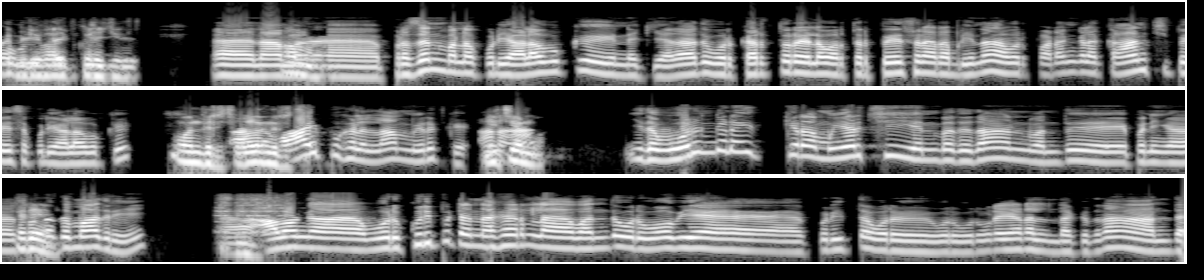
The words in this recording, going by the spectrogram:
பண்ணி நாம. பிரசன்ட் பண்ணக்கூடிய அளவுக்கு இன்னைக்கு அதாவது ஒரு கருத்துரையில ஒருத்தர் பேசுறாரு அப்படின்னா அவர் படங்களை காமிச்சு பேசக்கூடிய அளவுக்கு வாய்ப்புகள் எல்லாம் இருக்கு. இத ஒருங்கிணைக்கிற முயற்சி என்பதுதான் வந்து இப்ப நீங்க. சொன்னது மாதிரி அவங்க ஒரு குறிப்பிட்ட நகர்ல வந்து ஒரு ஓவிய குறித்த ஒரு ஒரு உரையாடல் நடக்குதுன்னா அந்த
